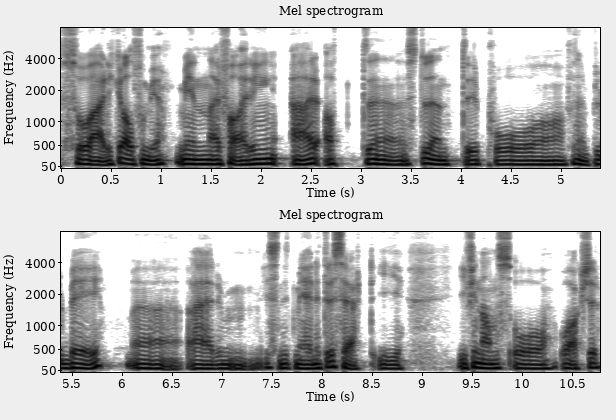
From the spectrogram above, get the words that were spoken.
så er det ikke altfor mye. Min erfaring er at eh, studenter på f.eks. BI eh, er i snitt mer interessert i, i finans og, og aksjer.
